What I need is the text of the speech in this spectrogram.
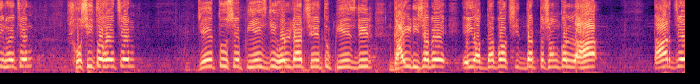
দিন হয়েছেন, শোষিত হয়েছেন যেহেতু সে পিএইচডি হোল্ডার সেহেতু পিএইচডির গাইড হিসাবে এই অধ্যাপক সিদ্ধার্থ শঙ্কর লাহা, তার যে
